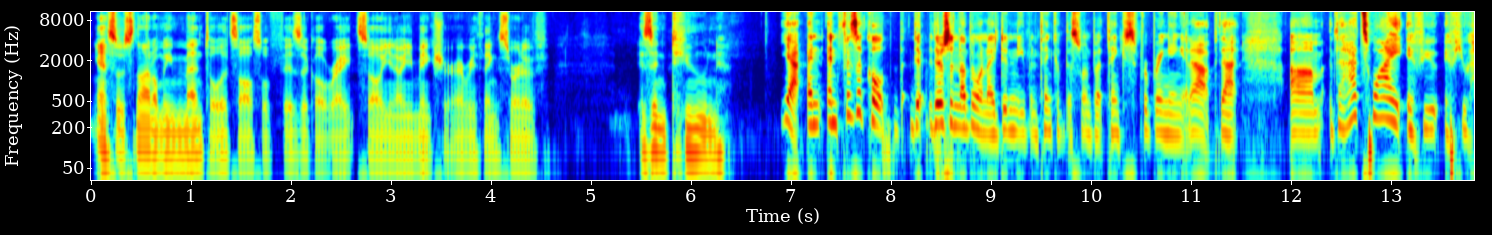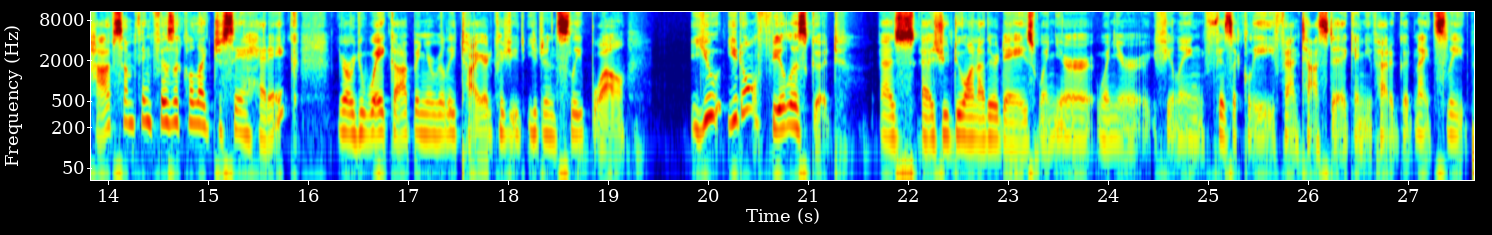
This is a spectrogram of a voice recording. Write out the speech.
Yeah, so it's not only mental, it's also physical, right? So, you know, you make sure everything sort of is in tune. Yeah, and, and physical. Th- there's another one I didn't even think of this one, but thanks for bringing it up. That um, that's why if you if you have something physical, like just say a headache, you're, you wake up and you're really tired because you, you didn't sleep well, you you don't feel as good as as you do on other days when you're when you're feeling physically fantastic and you've had a good night's sleep.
